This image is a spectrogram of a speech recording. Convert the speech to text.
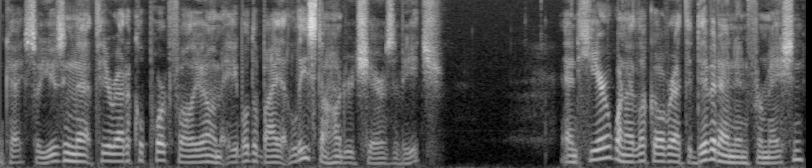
Okay, so using that theoretical portfolio, I'm able to buy at least 100 shares of each. And here, when I look over at the dividend information,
